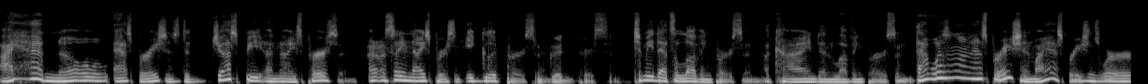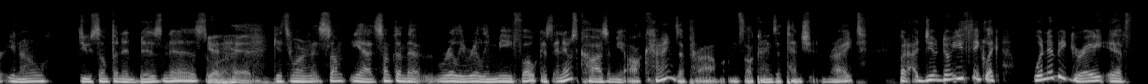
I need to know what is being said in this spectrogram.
I had no aspirations to just be a nice person. I don't say nice person, a good person. A good person. To me, that's a loving person, a kind and loving person. That wasn't an aspiration. My aspirations were, you know, do something in business get ahead get more of it some yeah something that really really me focused and it was causing me all kinds of problems all kinds of tension right but I do don't you think like wouldn't it be great if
